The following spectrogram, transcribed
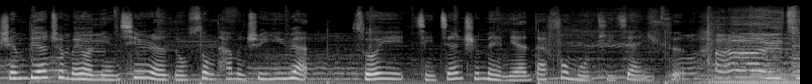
身边却没有年轻人能送他们去医院，所以请坚持每年带父母体检一次。孩子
